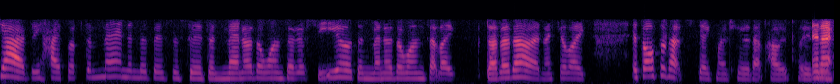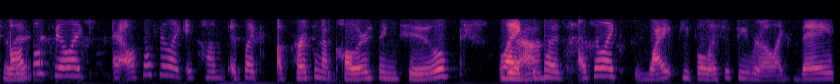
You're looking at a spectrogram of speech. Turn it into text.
yeah, they hype up the men in the businesses and men are the ones that are CEOs and men are the ones that like da da da and I feel like it's also that stigma too that probably plays and I into it. also feel like I also feel like it comes it's like a person of color thing too. Like Yeah. because I feel like white people, let's just be real, like they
